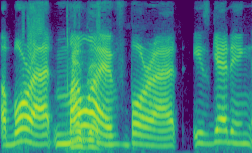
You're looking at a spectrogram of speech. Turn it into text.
A Borat. My Oh, wife Borat is getting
